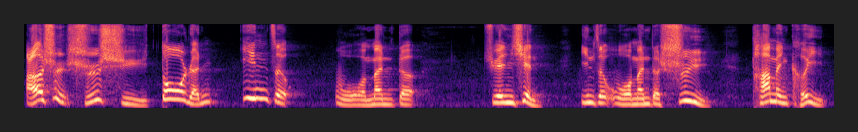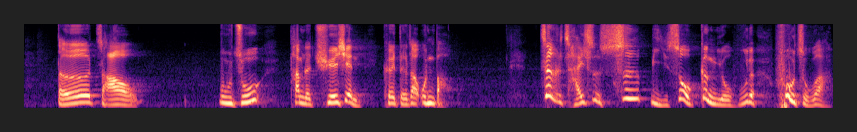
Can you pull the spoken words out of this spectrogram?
而是使许多人因着我们的捐献。因着我们的施予，他们可以得着补足他们的缺陷，可以得到温饱。这个才是施比受更有福的富足啊！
